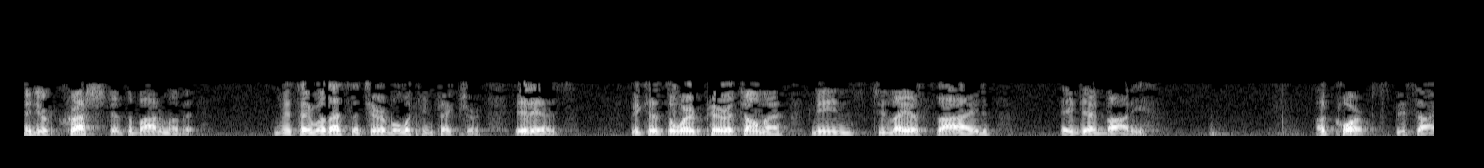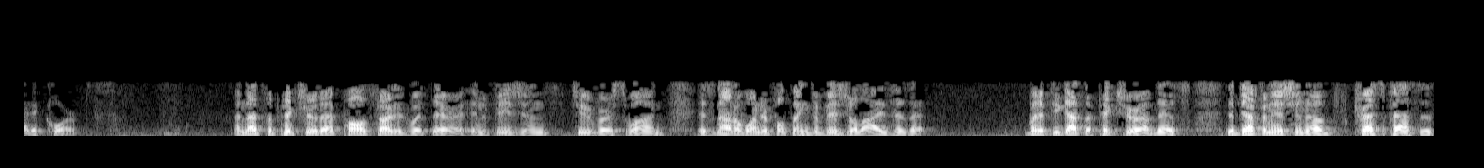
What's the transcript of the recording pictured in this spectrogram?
and you're crushed at the bottom of it. And they say, well, that's a terrible looking picture. It is. Because the word paraptoma means to lay aside a dead body, a corpse beside a corpse. And that's the picture that Paul started with there in Ephesians 2, verse 1. It's not a wonderful thing to visualize, is it? But if you got the picture of this, the definition of trespasses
